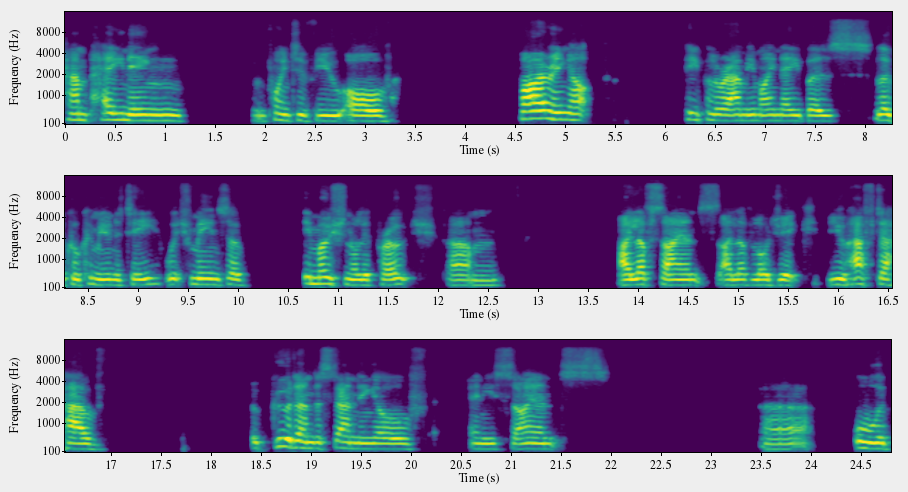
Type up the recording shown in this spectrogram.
campaigning from point of view of firing up people around me, my neighbors, local community, which means a emotional approach. Um, I love science. I love logic. You have to have a good understanding of any science, uh, all the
